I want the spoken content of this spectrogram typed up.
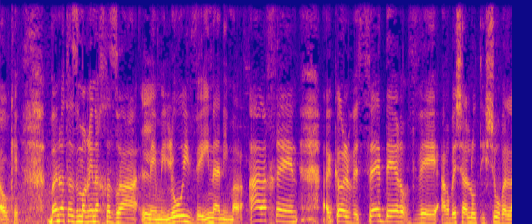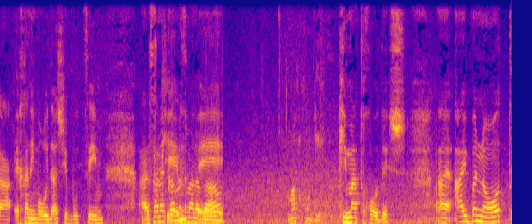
אוקיי. בנות, אז מרינה חזרה למילוי, והנה אני מראה לכן, הכל בסדר, והרבה שאלו אותי שוב על איך אני מורידה שיבוצים. אז כן, כמה זמן אה, עבר? מה חודש? כמעט חודש. היי בנות,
